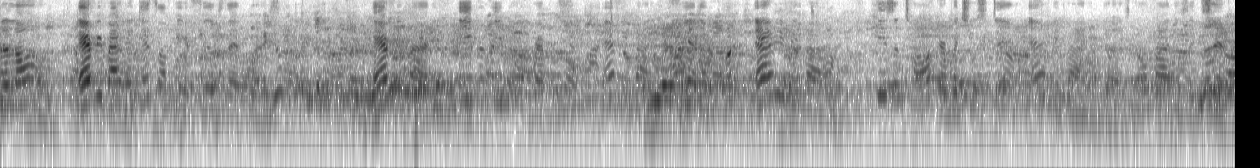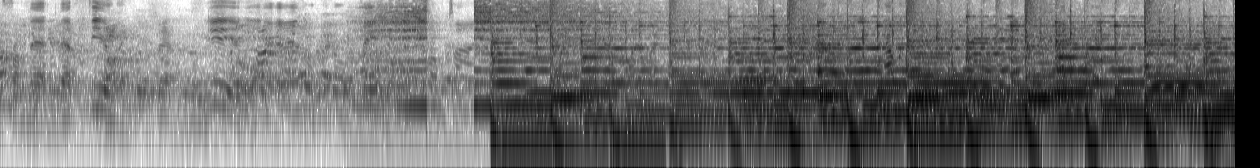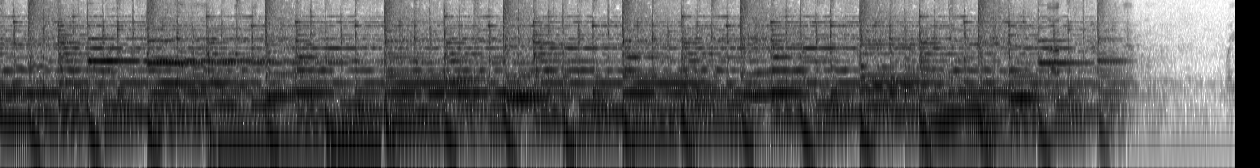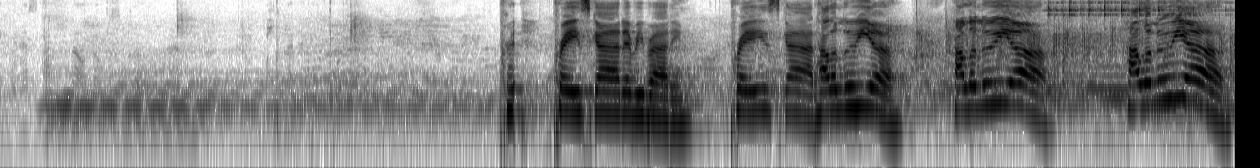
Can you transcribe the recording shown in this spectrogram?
not alone. Everybody that gets up here feels that way. Everybody, Praise God, everybody. Praise God. Hallelujah. Hallelujah. Hallelujah.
